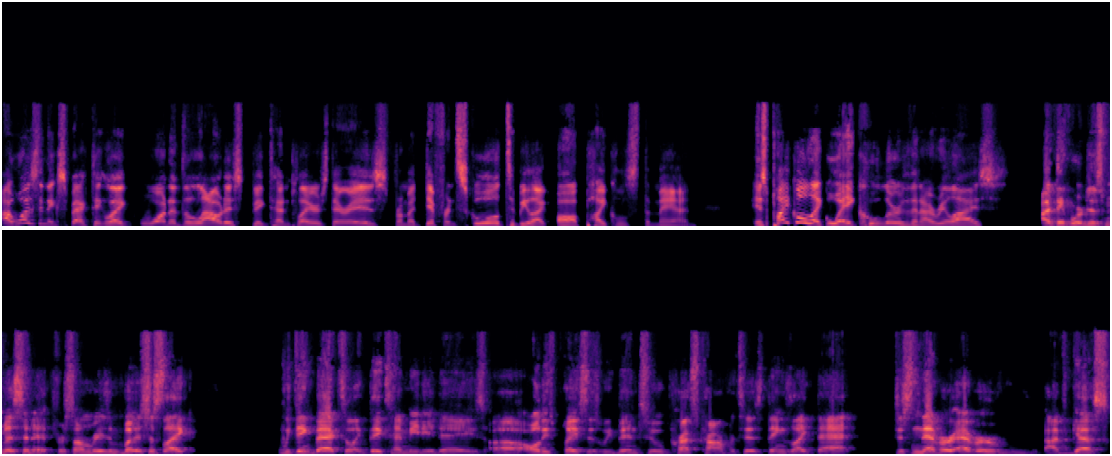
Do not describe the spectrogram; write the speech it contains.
I wasn't expecting like one of the loudest Big Ten players there is from a different school to be like, oh, Pikiell's the man. Is Pikiell like way cooler than I realize? I think we're just missing it for some reason, but it's just like we think back to like Big Ten media days, uh, all these places we've been to, press conferences, things like that. Just never ever, I've guessed,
